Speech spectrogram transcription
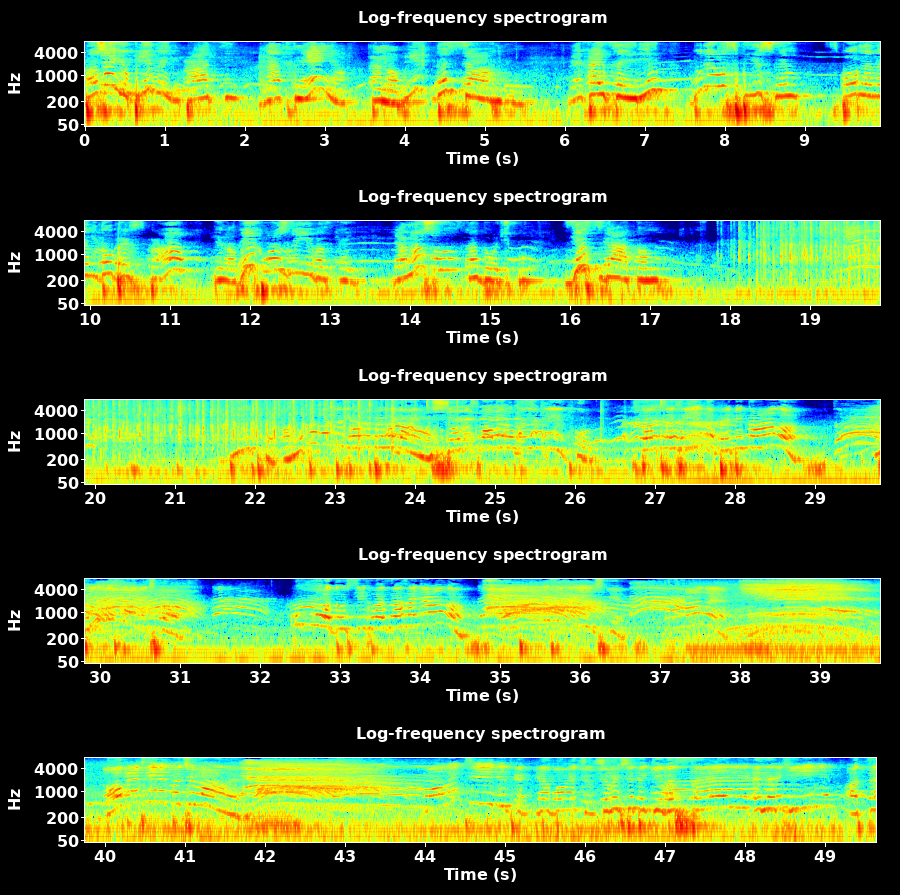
Бажаю плідної праці, натхнення та нових досягнень. Нехай цей рік буде успішним, сповненим добрих справ і нових можливостей для нашого садочку. Зі святом! Дітки, а ну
